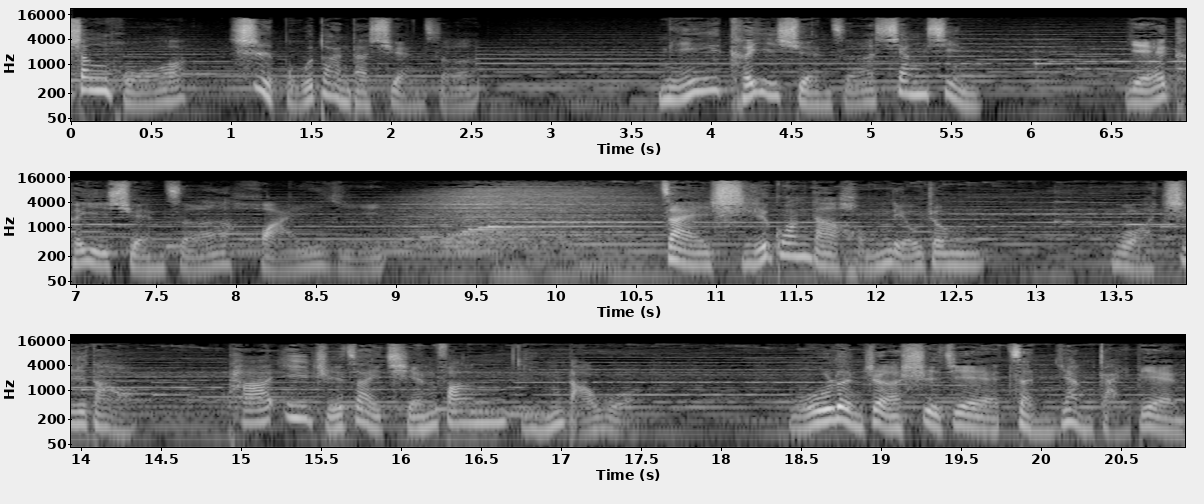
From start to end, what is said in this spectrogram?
生活是不断的选择，你可以选择相信，也可以选择怀疑。在时光的洪流中，我知道，他一直在前方引导我。无论这世界怎样改变，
